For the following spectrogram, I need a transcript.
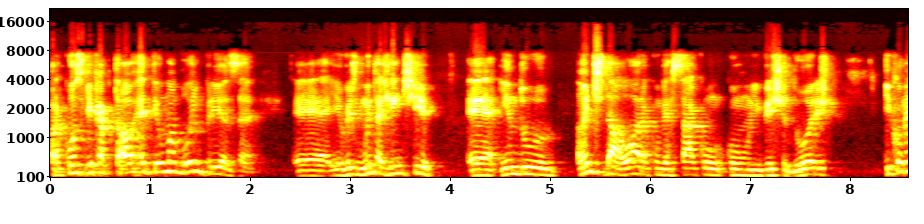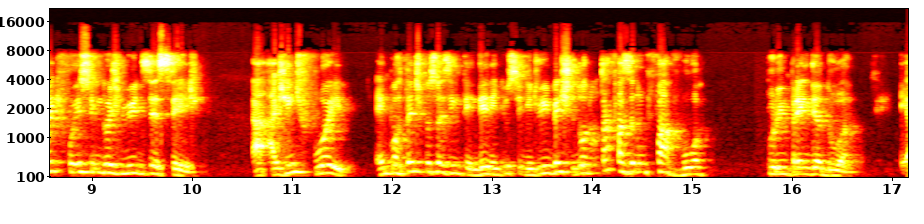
para conseguir capital é ter uma boa empresa. É, eu vejo muita gente é, indo antes da hora conversar com, com investidores. E como é que foi isso em 2016? A, a gente foi. É importante as pessoas entenderem que o seguinte: o investidor não está fazendo um favor para o empreendedor. É,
